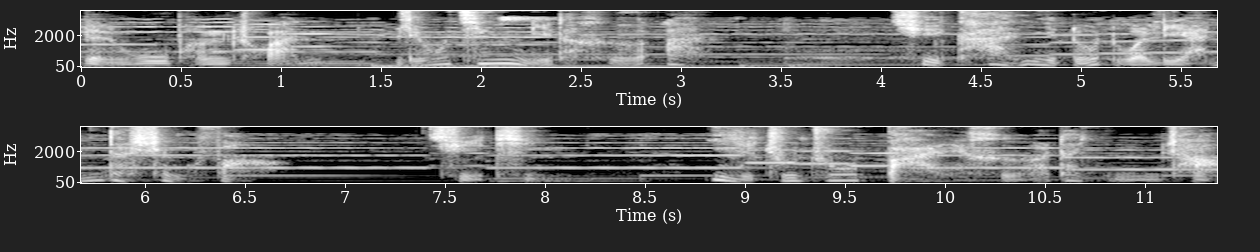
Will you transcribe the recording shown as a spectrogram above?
任乌篷船流经你的河岸，去看一朵朵莲的盛放，去听一株株百合的吟唱，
